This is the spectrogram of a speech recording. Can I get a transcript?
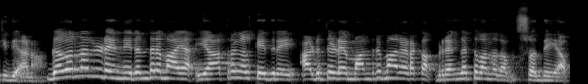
പ്രചരിപ്പിച്ചിരിക്കുകയാണ് ഗവർണറുടെ നിരന്തരമായ യാത്രകൾക്കെതിരെ അടുത്തിടെ മന്ത്രിമാരടക്കം രംഗത്ത് വന്നതും ശ്രദ്ധേയം.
